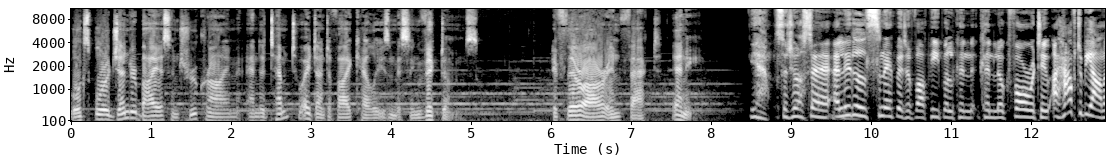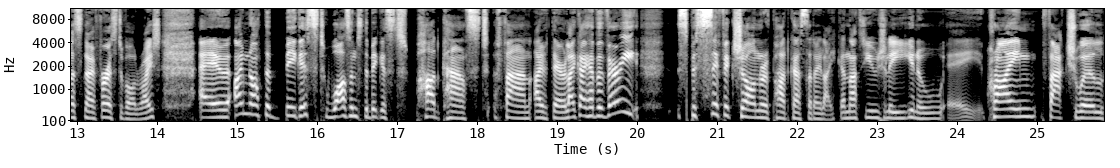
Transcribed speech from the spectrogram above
We'll explore gender bias in true crime and attempt to identify Kelly's missing victims. If there are, in fact, any. Yeah, so just a, a little snippet of what people can can look forward to. I have to be honest now, first of all, right? Uh, I'm not the biggest, wasn't the biggest podcast fan out there. Like, I have a very specific genre of podcast that I like, and that's usually, you know, a crime, factual,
